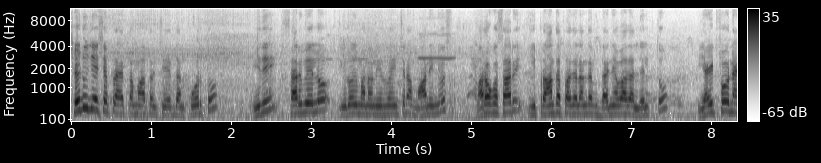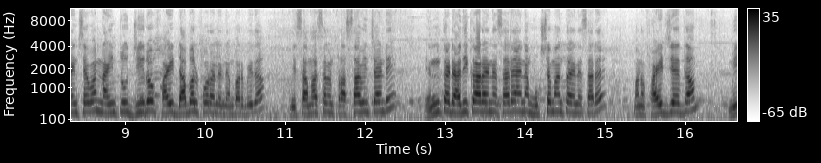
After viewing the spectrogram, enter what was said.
చెడు చేసే ప్రయత్నం మాత్రం చేయొద్దని కోరుతూ ఇది సర్వేలో ఈరోజు మనం నిర్వహించిన మార్నింగ్ న్యూస్. మరొకసారి ఈ ప్రాంత ప్రజలందరికీ ధన్యవాదాలు తెలుపుతూ eight four nine seven nine two zero five double four అనే నెంబర్ మీద మీ సమస్యలను ప్రస్తావించండి. ఎంతటి అధికారైనా సరే ఆయన ముఖ్యమంత్రి అయినా సరే మనం ఫైట్ చేద్దాం. మీ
